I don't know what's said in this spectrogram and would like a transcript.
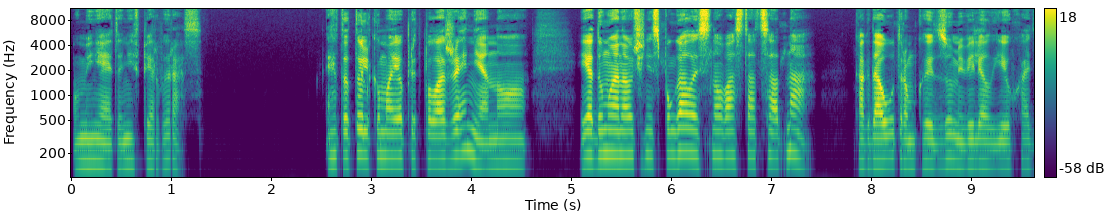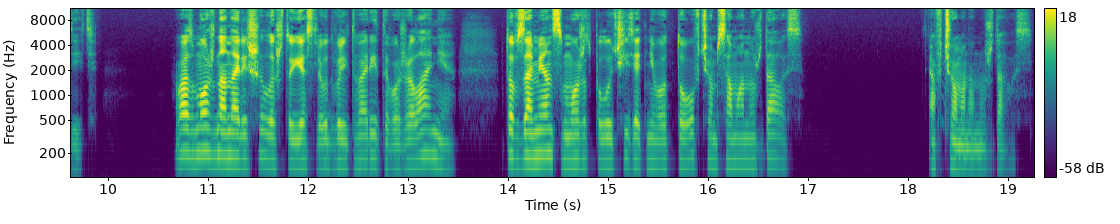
«У меня это не в первый раз»?» Это только мое предположение, но я думаю, она очень испугалась снова остаться одна, когда утром Каидзуми велел ей уходить. Возможно, она решила, что если удовлетворит его желание, то взамен сможет получить от него то, в чем сама нуждалась. А в чем она нуждалась?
